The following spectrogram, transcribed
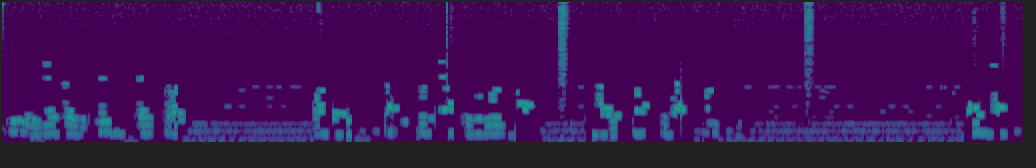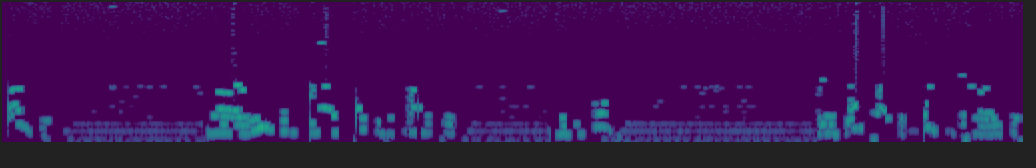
student, as I was that's like, on the second verse after the word how it talks about function. And that function, there are reasons for our function to function is important. It is just like the first generation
